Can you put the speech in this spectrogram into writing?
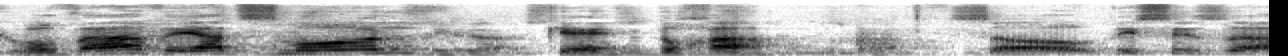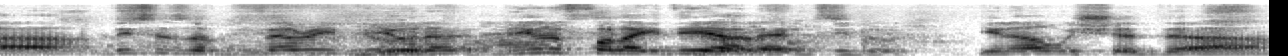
קרובה ויד שמאל, כן, דוחה. So this is a, this is a very beautiful, beautiful idea that, you know, we should, uh,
